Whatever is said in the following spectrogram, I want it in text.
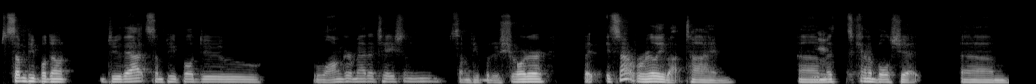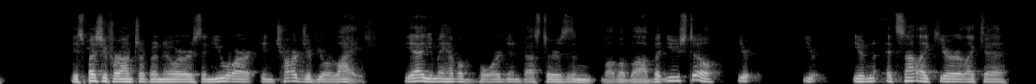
some people don't do that. Some people do longer meditation. Some people do shorter, but it's not really about time. Um, yeah. It's kind of bullshit, um, especially for entrepreneurs. And you are in charge of your life yeah, you may have a board investors and blah blah blah, but you still you're you're you're it's not like you're like a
